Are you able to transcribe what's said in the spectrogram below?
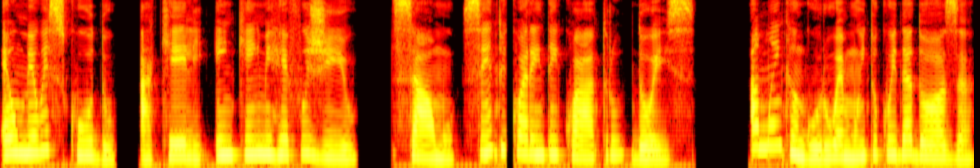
É o meu escudo, aquele em quem me refugio. Salmo 144, 2. A mãe canguru é muito cuidadosa.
